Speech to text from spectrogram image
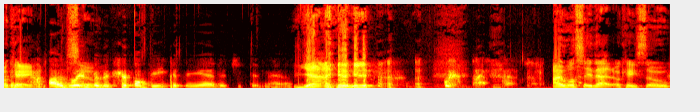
okay, I was waiting for the triple deke at the end. It just didn't happen. Yeah. I will say that. Okay, so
